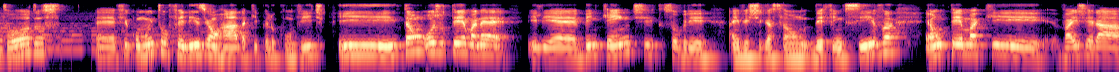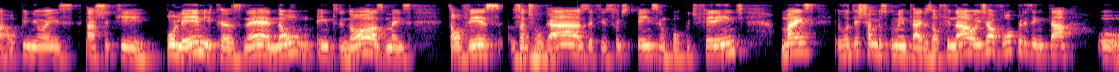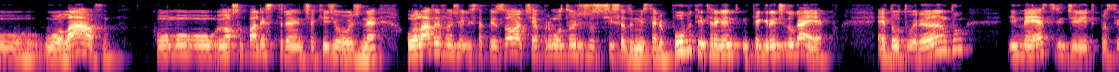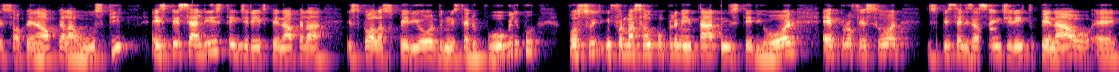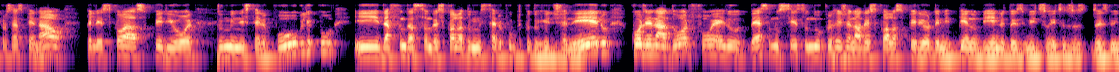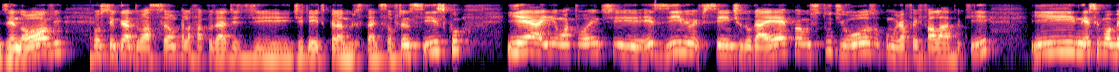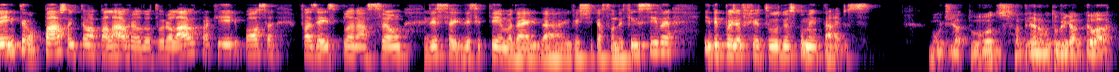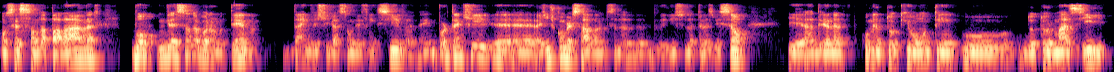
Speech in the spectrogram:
Todos. É, fico muito feliz e honrada aqui pelo convite. E então hoje o tema, né, ele é bem quente sobre a investigação defensiva. É um tema que vai gerar opiniões, acho que polêmicas, né? Não entre nós, mas talvez os advogados, defensores pensem um pouco diferente. Mas eu vou deixar meus comentários ao final e já vou apresentar o, o, o Olavo como o nosso palestrante aqui de hoje, né? O Olavo Evangelista Pesotti é promotor de justiça do Ministério Público e integrante do GAECO. É doutorando e mestre em Direito Processual Penal pela USP, é especialista em Direito Penal pela Escola Superior do Ministério Público, possui informação complementar no exterior, é professor de especialização em Direito Penal é, e Processo Penal pela Escola Superior do Ministério Público e da Fundação da Escola do Ministério Público do Rio de Janeiro. Coordenador foi do 16º Núcleo Regional da Escola Superior do MP no biênio 2018-2019. Possui graduação pela Faculdade de Direito pela Universidade de São Francisco e é aí um atuante exímio, eficiente do GAECO, é um estudioso, como já foi falado aqui, e nesse momento eu passo então a palavra ao doutor Olavo para que ele possa fazer a explanação desse, desse tema da, da investigação defensiva e depois eu efetuo os meus comentários. Bom dia a todos. Adriana, muito obrigado pela concessão da palavra. Bom, ingressando agora no tema da investigação defensiva, é importante, é, a gente conversava antes do, do início da transmissão, e a Adriana comentou que ontem o doutor Mazili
